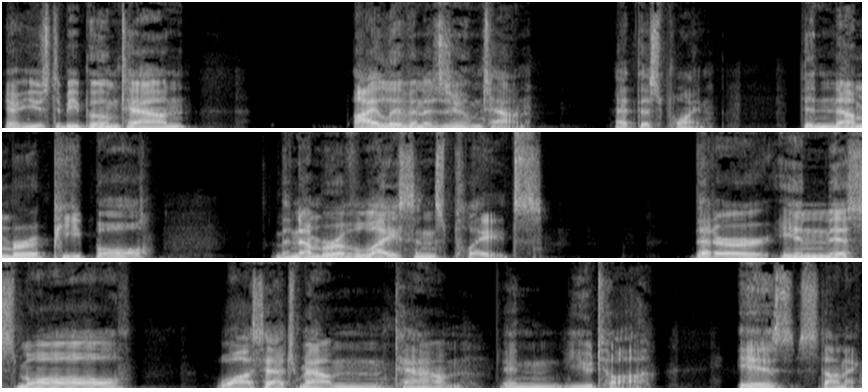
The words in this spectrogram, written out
You know, it used to be Boomtown. I live in a Zoom town at this point. The number of people, the number of license plates that are in this small Wasatch Mountain town in Utah is stunning.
